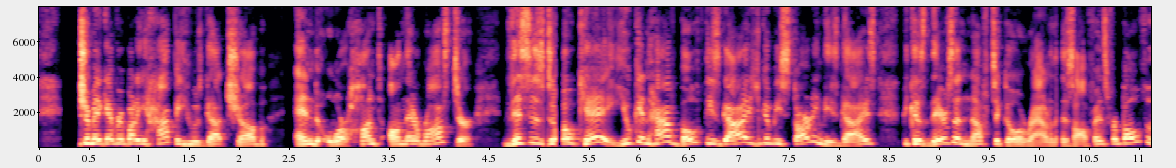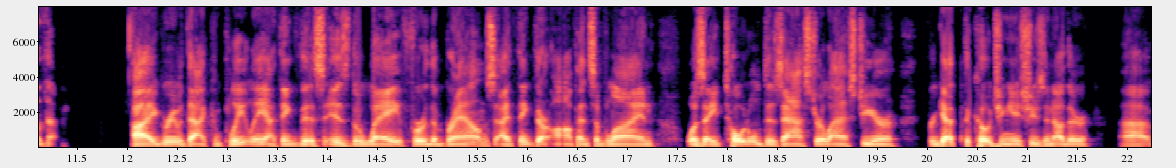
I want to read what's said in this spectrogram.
It should make everybody happy who's got Chubb and or Hunt on their roster. This is okay. You can have both these guys. You can be starting these guys because there's enough to go around in this offense for both of them. I agree with that completely. I think this is the way for the Browns. I think their offensive line was a total disaster last year. Forget the coaching issues and other uh,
